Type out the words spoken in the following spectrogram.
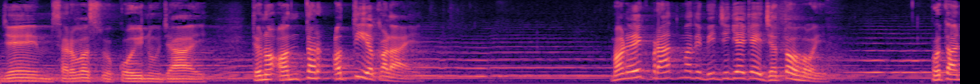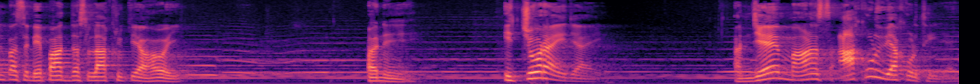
જેમ સર્વસ્વ કોઈનું જાય, તેનો અંતર અતિ અકળાય. માનો એક પ્રાંતમાંથી બીજી જગ્યાએ ક્યાંય જતો હોય, પોતાની પાસે બે પાંચ દસ લાખ રૂપિયા હોય, અને એ ચોરાઈ જાય. અને જેમ માણસ આકુળ વ્યાકુળ થઈ જાય.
